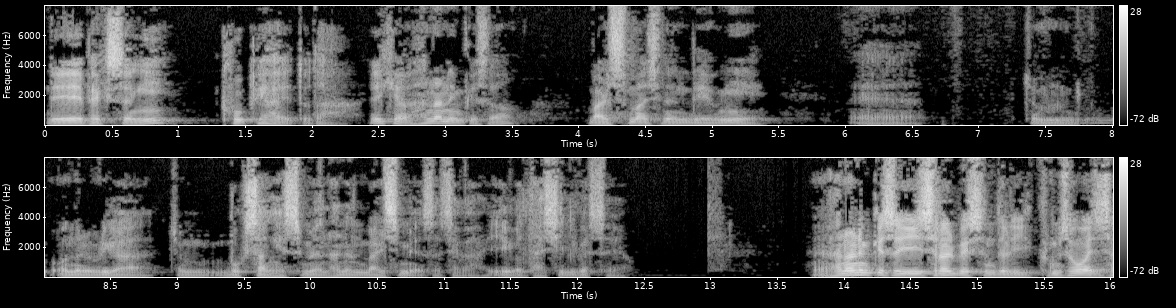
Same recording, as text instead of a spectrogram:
내 백성이 부패하였도다. 이렇게 하나님께서 말씀하시는 내용이 좀 오늘 우리가 좀 묵상했으면 하는 말씀이어서 제가 이걸 다시 읽었어요. 하나님께서 이스라엘 백성들, 이 금송아지,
